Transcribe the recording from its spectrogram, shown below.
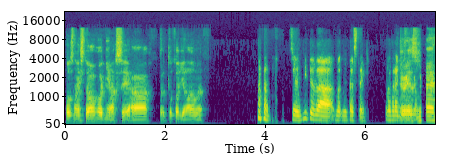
poznají z toho hodně asi a proto to děláme. Co jezdíte za, za, za testy? Jo, jezdíme,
